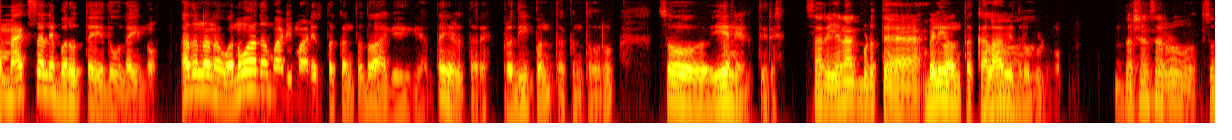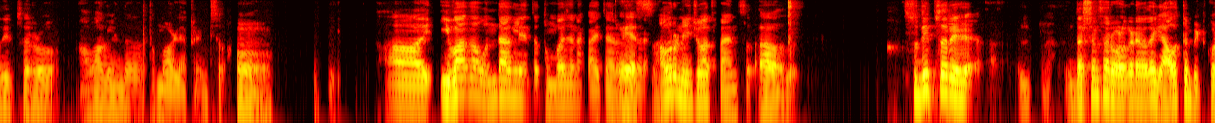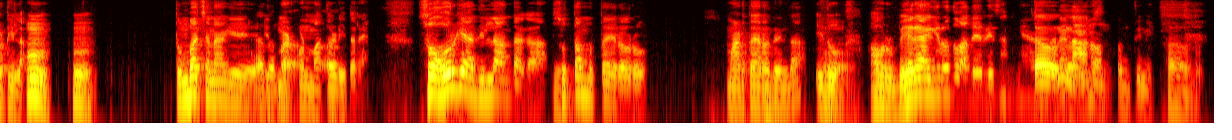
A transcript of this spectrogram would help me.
ಮ್ಯಾಕ್ಸ್ ಅಲ್ಲಿ ಬರುತ್ತೆ ಇದು ಲೈನು. ಅದನ್ನ ನಾವು ಅನುವಾದ ಮಾಡಿ ಮಾಡಿರ್ತಕ್ಕಂಥದ್ದು ಹಾಗೆ ಹೀಗೆ ಅಂತ ಹೇಳ್ತಾರೆ. ಪ್ರದೀಪ್ ಅಂತಕ್ಕಂಥವ್ರು. ಸೊ ಏನ್ ಹೇಳ್ತೀರಿ? ಸರ್ ಏನಾಗ್ಬಿಡುತ್ತೆ? ಬೆಳೆಯುವಂತ ಕಲಾವಿದರುಗಳು. ದರ್ಶನ್ ಸರ್ ಸುದೀಪ್ ಸರ್ ಅವಾಗ್ಲಿಂದ ತುಂಬಾ ಒಳ್ಳೆ ಫ್ರೆಂಡ್ಸ್ ಹ್ಮ್. ಇವಾಗ ಒಂದಾಗ್ಲಿ ಅಂತ ತುಂಬಾ ಜನ ಕಾಯ್ತಾ ಇದ್ದಾರೆ. ಅವರು ನಿಜವಾದ ಫ್ಯಾನ್ಸ್ ಹೌದು. ಸುದೀಪ್ ಸರ್ ದರ್ಶನ್ ಸರ್ ಒಳಗಡೆ ಹೋದಾಗ ಯಾವತ್ತೂ ಬಿಟ್ಕೊಟ್ಟಿಲ್ಲ. ಹ್ಮ್. ತುಂಬಾ ಚೆನ್ನಾಗಿ ಇದ್ ಮಾಡ್ಕೊಂಡು ಮಾತಾಡಿದ್ದಾರೆ. ಸೊ ಅವ್ರಿಗೆ ಅದಿಲ್ಲ ಅಂದಾಗ ಸುತ್ತಮುತ್ತ ಇರೋರು ಮಾಡ್ತಾ ಇರೋದ್ರಿಂದ ಇದು ಅವ್ರು ಬೇರೆ ಆಗಿರೋದು ಅದೇ ರೀಸನ್. ನಾನು ಅನ್ಕೊಂತೀನಿ.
